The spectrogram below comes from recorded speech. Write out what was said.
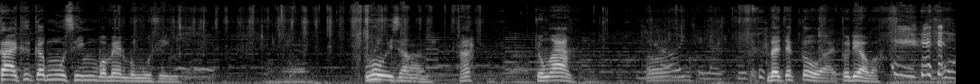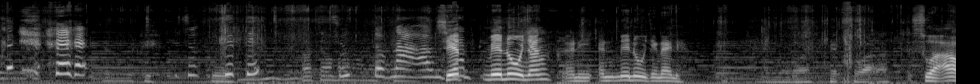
คล้ายคือกับงูสิงบ่แม่นบ่งูสิงงูอีสังอันนี้ฮะจงอางอ๋อได้จักตัวอะตัวเดียวบ่ เซตเมนูหยังอันนี้อันเมนูจังไดนี่เฮ็ดตัวนะสัวเอา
